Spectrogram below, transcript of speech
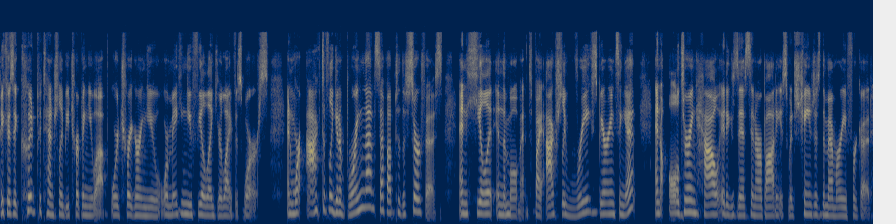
because it could potentially be tripping you up or triggering you or making you feel like your life is worse. And we're actively going to bring that stuff up to the surface and heal it in the moment by actually re experiencing it and altering how it exists in our bodies, which changes the memory for good.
